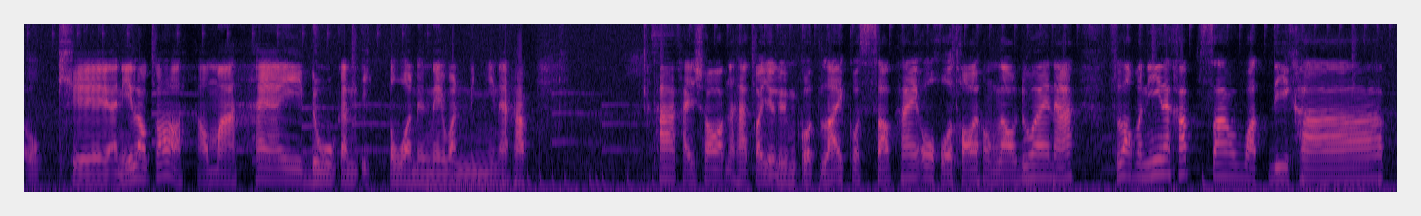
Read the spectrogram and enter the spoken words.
โอเค อันนี้เราก็เอามาให้ดูกันอีกตัวหนึ่งในวันนี้นะครับ ถ้าใครชอบนะฮะก็อย่าลืมกดไลค์กดซับให้โอโหทอยของเราด้วยนะสำหรับวันนี้นะครับ สวัสดีครับ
